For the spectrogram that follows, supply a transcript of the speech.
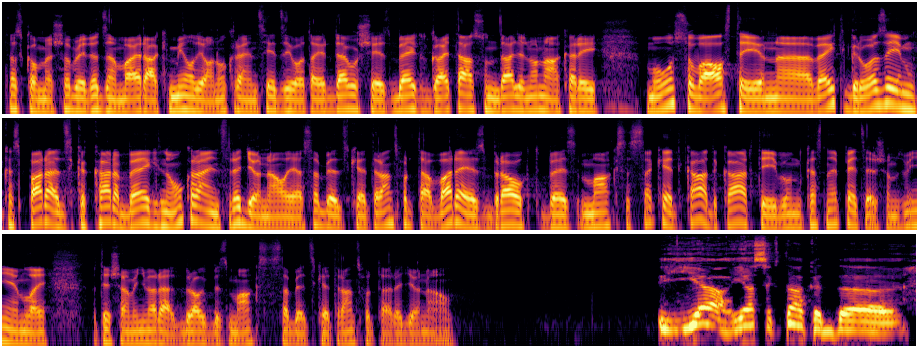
Tas, ko mēs šobrīd redzam, vairāki miljoni Ukraiņas iedzīvotāji ir devušies bēgļu gaitās, un daļa nonāk arī mūsu valstī. Un, uh, veikti grozījumi, kas paredz, ka kara bēgļi no Ukraiņas reģionālajā sabiedriskajā transportā varēs braukt bez maksas. Sakiet, kāda kārtība un kas nepieciešams viņiem, lai tiešām viņi varētu braukt bez maksas sabiedriskajā transportā reģionāli? Jā, jāsaka tā, ka uh,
